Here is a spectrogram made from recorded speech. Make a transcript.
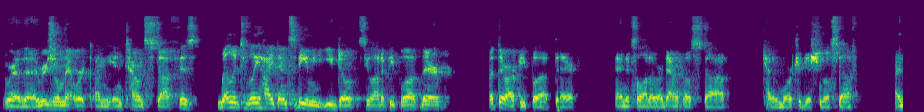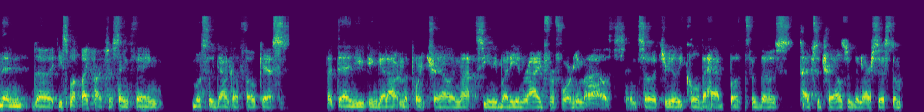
where the original network on the in town stuff is relatively high density. I mean, you don't see a lot of people out there but there are people out there, and it's a lot of our downhill stuff, kind of more traditional stuff. And then the East Bluff Bike Park's the same thing, mostly downhill focused. But then you can get out in the point trail and not see anybody and ride for 40 miles. And so it's really cool to have both of those types of trails within our system.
